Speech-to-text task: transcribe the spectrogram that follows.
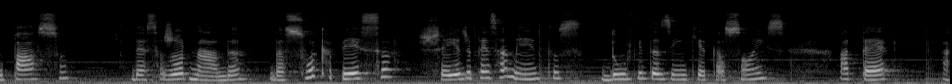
o passo dessa jornada da sua cabeça cheia de pensamentos, dúvidas e inquietações até a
